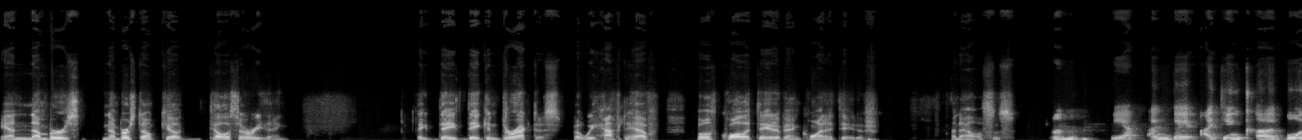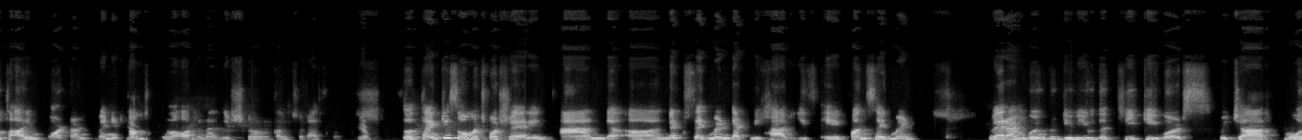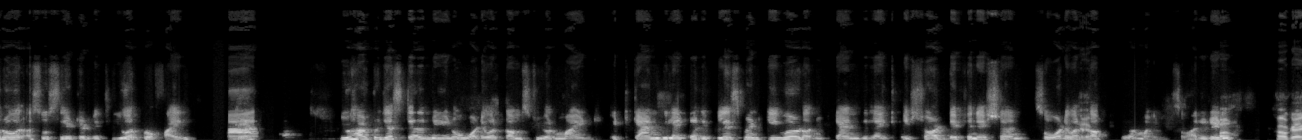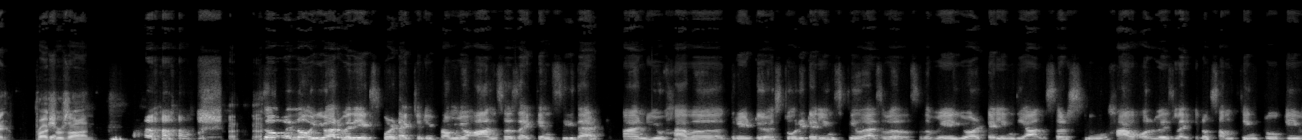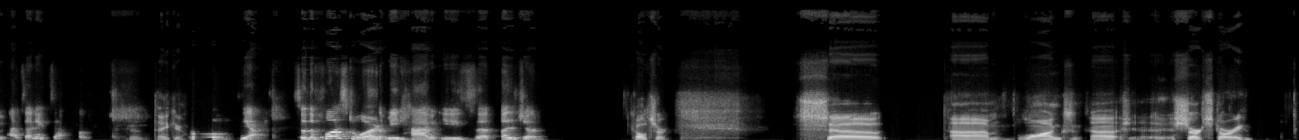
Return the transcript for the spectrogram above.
and numbers numbers don't kill, tell us everything. They, they they can direct us, but we have to have both qualitative and quantitative analysis. Mm-hmm. Yeah, and they, I think uh, both are important when it comes yep. to organizational culture as well. Yep. So thank you so much for sharing. And uh, next segment that we have is a fun segment where I'm going to give you the three keywords which are moreover associated with your profile. And okay. you have to just tell me, you know, whatever comes to your mind. It can be like a replacement keyword or it can be like a short definition. So whatever comes to your mind. So are you ready? Okay. Pressure's yeah. on. so no, you are very expert actually. From your answers, I can see that, and you have a great uh, storytelling skill as well. So the way you are telling the answers, you have always like you know something to give as an example. Good. Thank you. So, yeah. So the first word we have is uh, culture. Culture. So um, long, uh, short story.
